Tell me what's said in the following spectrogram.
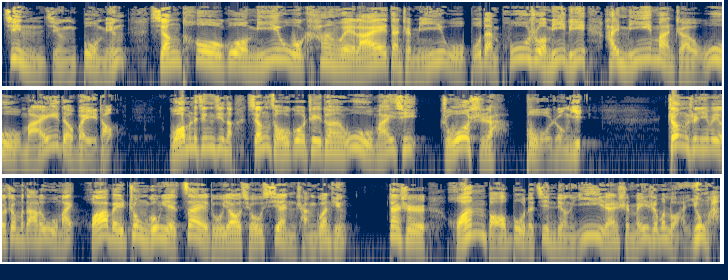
近景不明，想透过迷雾看未来，但这迷雾不但扑朔迷离，还弥漫着雾霾的味道。我们的经济呢，想走过这段雾霾期，着实啊不容易。正是因为有这么大的雾霾，华北重工业再度要求限产关停。但是环保部的禁令依然是没什么卵用啊！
